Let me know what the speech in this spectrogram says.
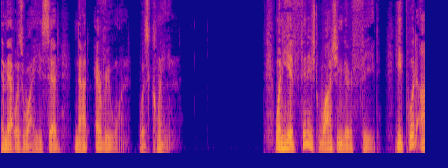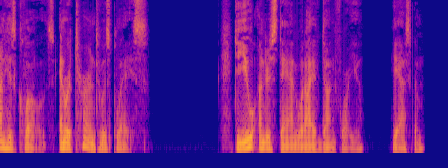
And that was why he said not everyone was clean. When he had finished washing their feet he put on his clothes and returned to his place. Do you understand what i have done for you? He asked them.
